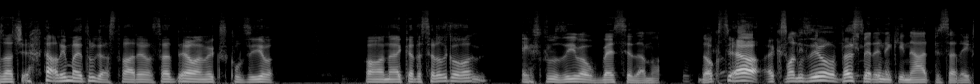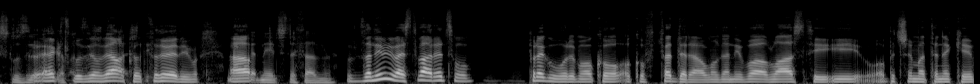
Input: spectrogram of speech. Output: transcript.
Znači, ali ima i druga stvar, evo sad, evo vam ekskluziva. Ona, kada se razgovara... Ekskluziva u besedama. Dok si, evo, ekskluziva u besedama. Imere neki natpis sad, ekskluziva. Ekskluziva, jako crvenimo. Kad nećete sad. Zanimljiva je stvar, recimo, pregovorima oko, oko federalnog nivoa vlasti i obično imate neke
